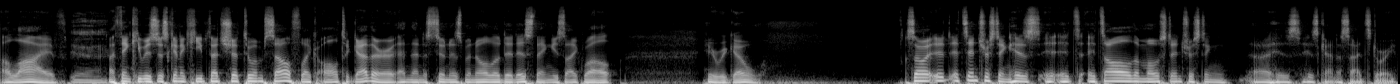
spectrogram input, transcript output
alive. Yeah. I think he was just going to keep that shit to himself, like altogether. And then as soon as Manolo did his thing, he's like, "Well, here we go." So it, it's interesting. His it- it's it's all the most interesting. Uh, his his kind of side story.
